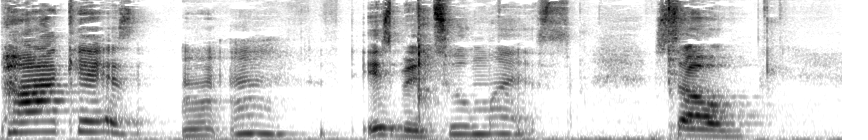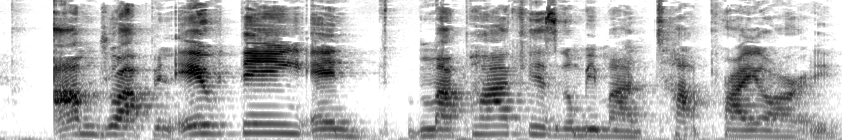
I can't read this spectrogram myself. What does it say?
podcast, it's been two months. So I'm dropping everything, and my podcast is gonna be my top priority.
